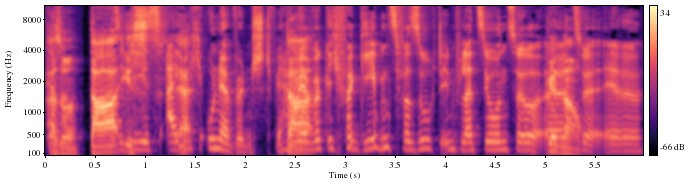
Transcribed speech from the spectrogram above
Also genau. da also die ist. Die ist eigentlich äh, unerwünscht. Wir haben ja wirklich vergebens versucht, Inflation zu, äh, genau. äh, zu, äh,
